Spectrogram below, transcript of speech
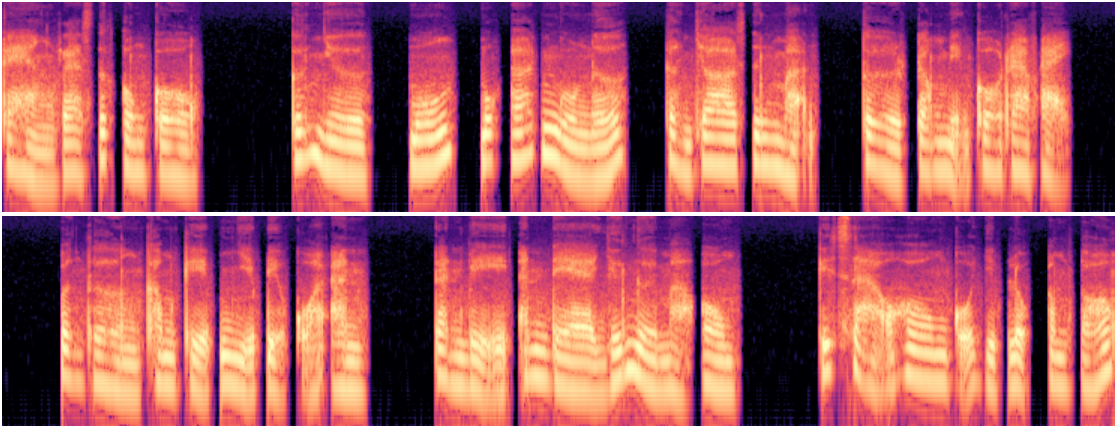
càng ra sức hôn cô. Cứ như muốn mút hết nguồn nước cần cho sinh mệnh từ trong miệng cô ra vậy. Vân Thường không kịp nhịp điệu của anh, đành bị anh đè dưới người mà hôn. Ký xảo hôn của Diệp Lục không tốt,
